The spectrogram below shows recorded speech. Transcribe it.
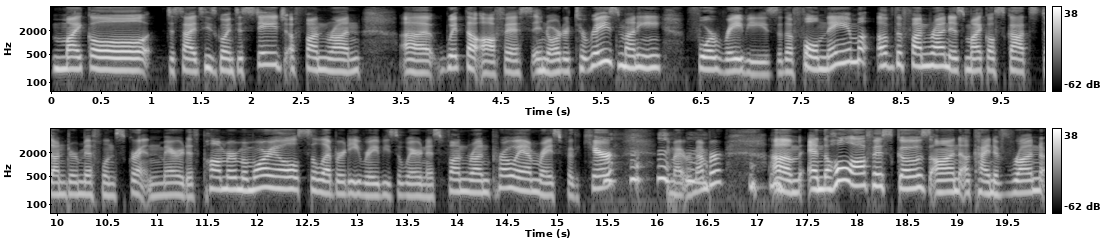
Michael decides he's going to stage a fun run uh, with the office in order to raise money for rabies. The full name of the fun run is Michael Scott's Dunder Mifflin Scranton Meredith Palmer Memorial Celebrity Rabies Awareness Fun Run Pro Am Race for the Cure, as you might remember. Um, and the whole office goes on a kind of run,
